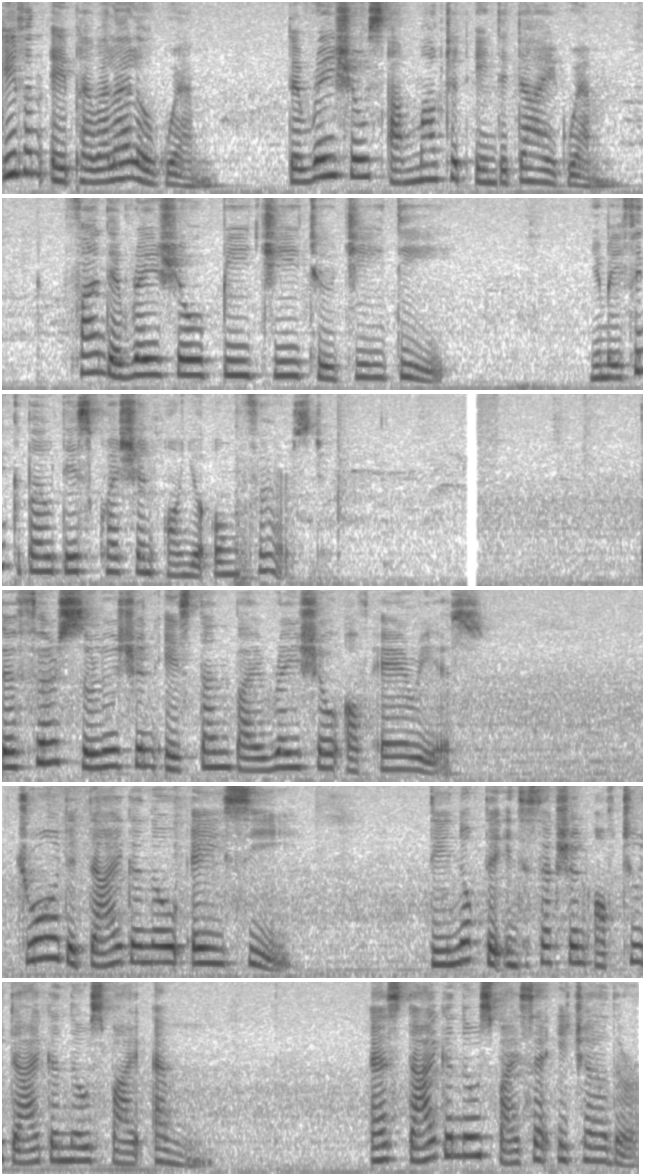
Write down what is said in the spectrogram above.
Given a parallelogram, the ratios are marked in the diagram. Find the ratio BG to GD. You may think about this question on your own first. The first solution is done by ratio of areas. Draw the diagonal AC Denote the intersection of two diagonals by M. As diagonals bisect each other,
